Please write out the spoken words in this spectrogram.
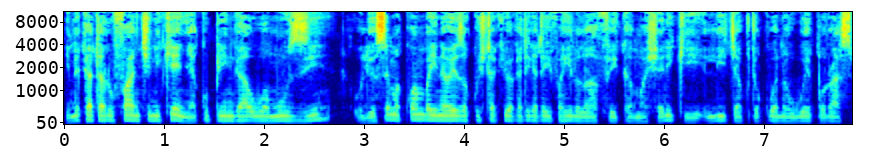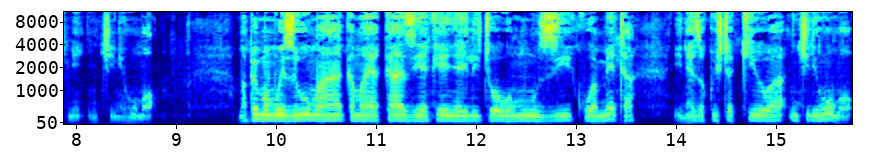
imekata rufaa nchini Kenya kupinga uamuzi uliosema kwamba inaweza kushtakiwa katika taifa hilo la Afrika Mashariki licha ya kutokuwa na uwepo rasmi nchini humo. Mapema mwezi huu mahakama ya kazi ya Kenya ilitoa uamuzi kuwa Meta inaweza kushtakiwa nchini humo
